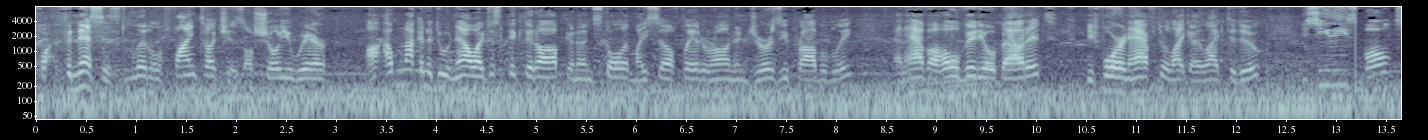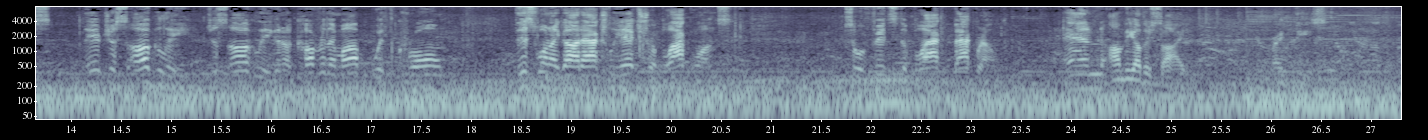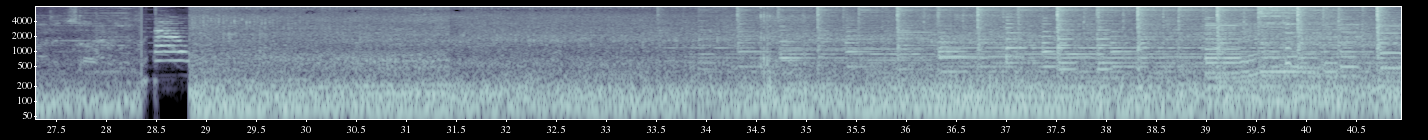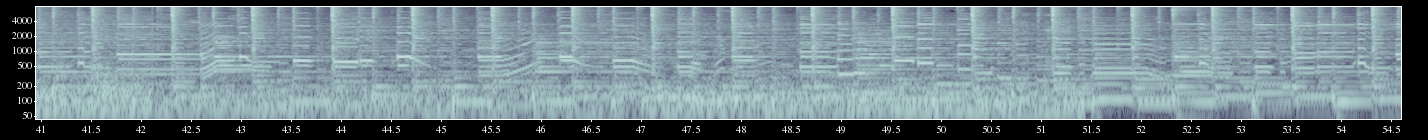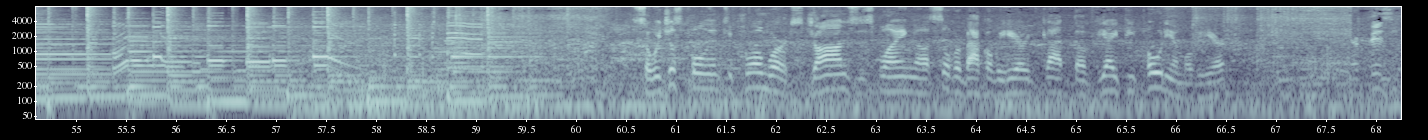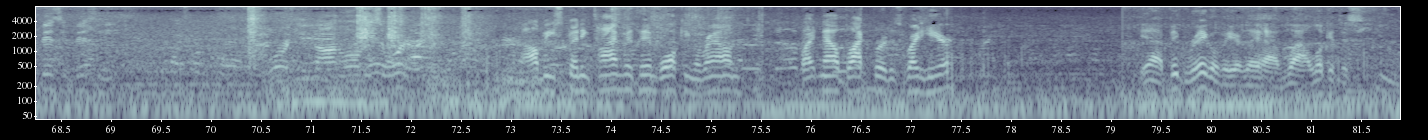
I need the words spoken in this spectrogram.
fi- finesses, little fine touches. I'll show you where. I'm not gonna do it now. I just picked it up. Gonna install it myself later on in Jersey probably, and have a whole video about it before and after, like I like to do. You see these bolts? They're just ugly, just ugly. Gonna cover them up with chrome. This one I got actually extra black ones, so it fits the black background. And on the other side, right these. So we just pulled into Khrome Werks. John's displaying uh, Silverback over here. Got the VIP podium over here. They're busy, busy, busy working on all these orders. I'll be spending time with him walking around. Right now, Blackbird is right here. Yeah, big rig over here they have. Wow, look at this huge.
